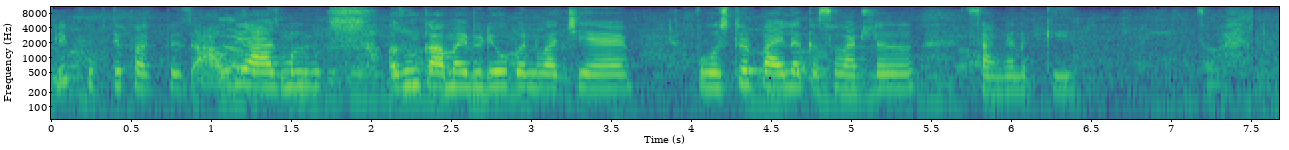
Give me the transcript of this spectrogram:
लई फुकते फाकते जाऊ दे आज मग अजून काम आहे व्हिडिओ बनवायची आहे. पोस्टर पाहिलं कसं वाटलं? सांगा नक्की. चला.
